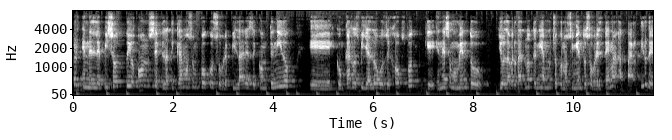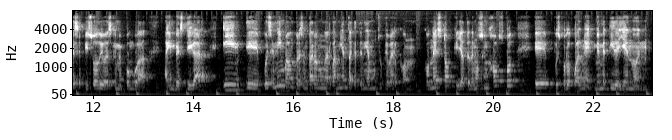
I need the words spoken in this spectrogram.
En el episodio 11 platicamos un poco sobre pilares de contenido eh, con Carlos Villalobos de HubSpot, que en ese momento yo la verdad no tenía mucho conocimiento sobre el tema. A partir de ese episodio es que me pongo a, investigar y eh, pues en Inbound presentaron una herramienta que tenía mucho que ver con, con esto, que ya tenemos en HubSpot, eh, pues por lo cual me, me metí de lleno en,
